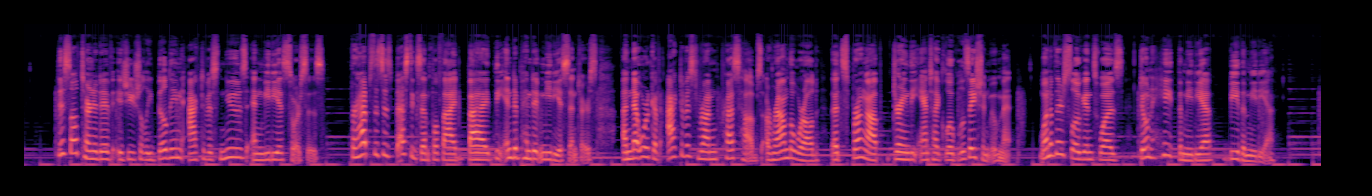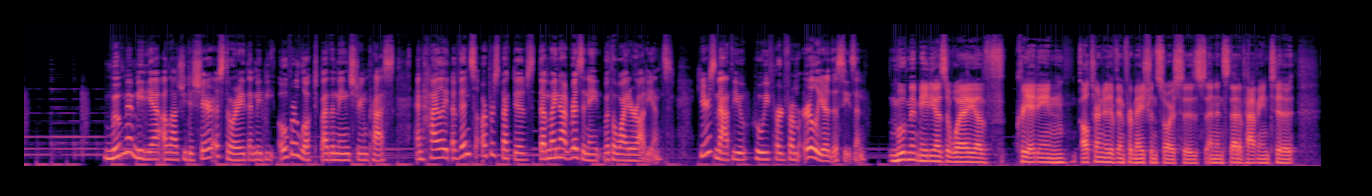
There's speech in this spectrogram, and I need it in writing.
This alternative is usually building activist news and media sources. Perhaps this is best exemplified by the Independent Media Centers, a network of activist run press hubs around the world that sprung up during the anti globalization movement. One of their slogans was Don't hate the media, be the media. Movement media allows you to share a story that may be overlooked by the mainstream press and highlight events or perspectives that might not resonate with a wider audience. Here's Matthew, who we've heard from earlier this season. Movement media is a way of creating alternative information sources, and instead of having to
